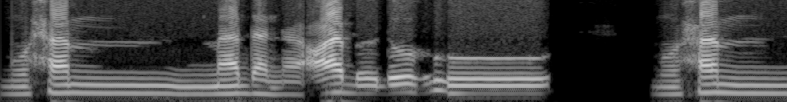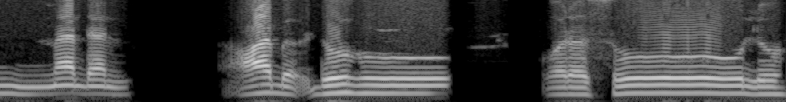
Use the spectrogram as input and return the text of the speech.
মুহাম্মাদান আবদুহু মুহাম্মাদান আবদুহু ওয়া রাসূলুহু।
